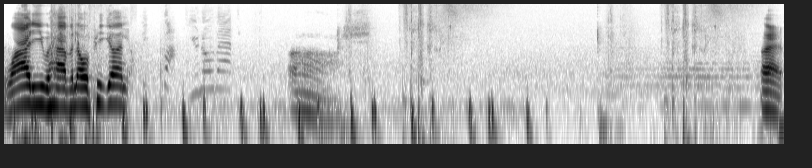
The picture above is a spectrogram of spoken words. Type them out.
Why do you have an OP gun? Fuck, you know that? Oh, Alright.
